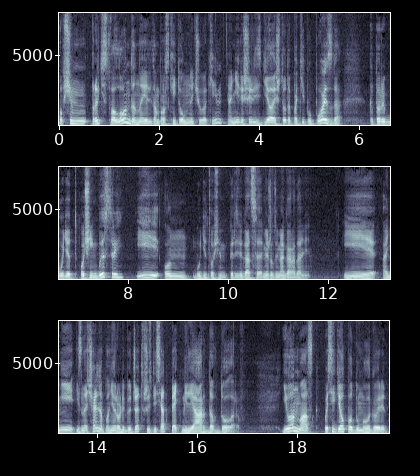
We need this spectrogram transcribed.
общем, правительство Лондона или там просто какие-то умные чуваки, они решили сделать что-то по типу поезда, который будет очень быстрый, и он будет, в общем, передвигаться между двумя городами. И они изначально планировали бюджет в 65 миллиардов долларов. Илон Маск посидел, подумал и говорит,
